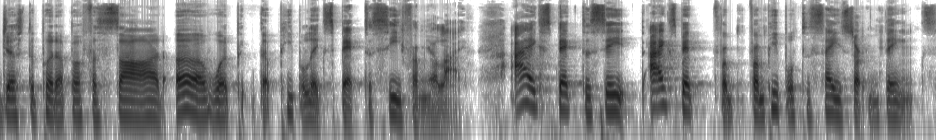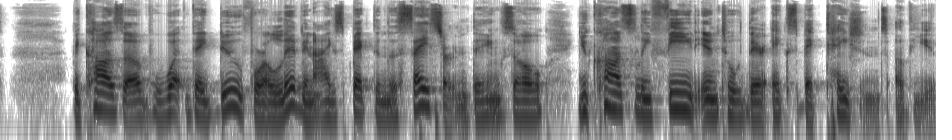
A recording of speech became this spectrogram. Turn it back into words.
just to put up a facade of what the people expect to see from your life. I expect to see, I expect from, from people to say certain things because of what they do for a living, I expect them to say certain things. So you constantly feed into their expectations of you.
